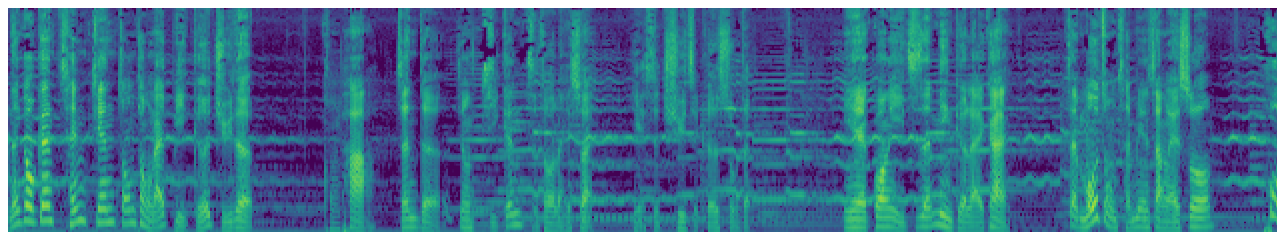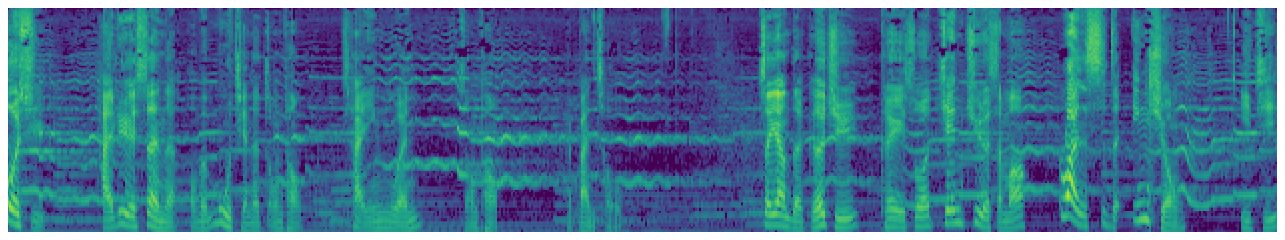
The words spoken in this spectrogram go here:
能够跟陈前总统来比格局的，恐怕。真的用几根指头来算，也是屈指可数的。因为光以自的命格来看，在某种层面上来说，或许还略胜了我们目前的总统蔡英文总统还半筹。这样的格局可以说兼具了什么乱世的英雄，以及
